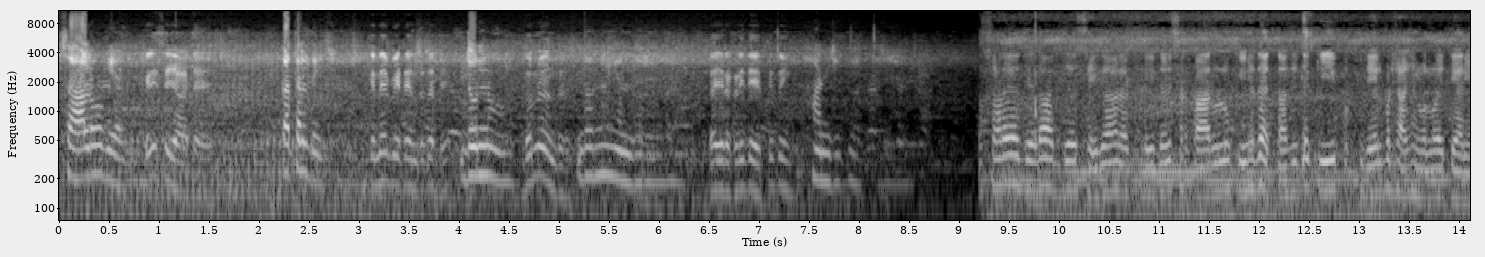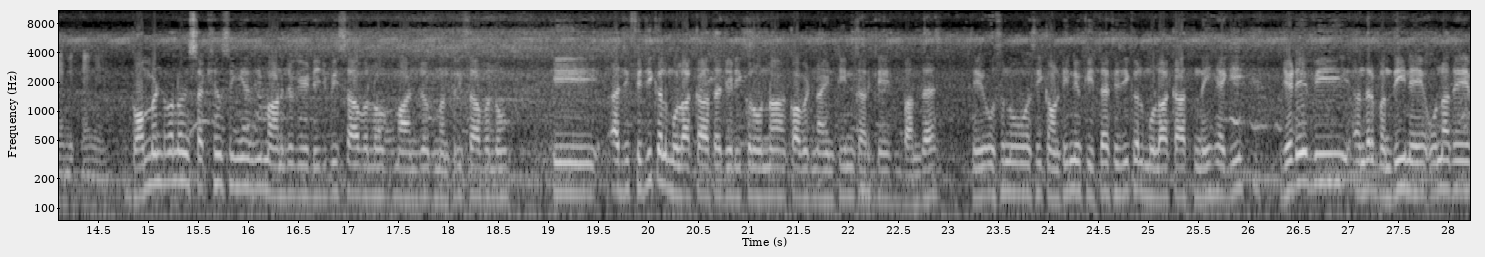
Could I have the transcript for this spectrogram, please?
ਸਾਲ ਹੋ ਗਿਆ ਜੀ। ਕਿਹੜੀ ਸਜ਼ਾ ਚ ਆਏ? ਕਤਲ ਦੇ ਚ। ਕਿੰਨੇ ਬੇਟੇ ਅੰਦਰ ਤੁਹਾਡੇ? ਦੋਨੋਂ। ਦੋਨੋਂ ਅੰਦਰ? ਦੋਨੋਂ ਹੀ ਅੰਦਰ। ਹੈ। ਅੱਜ ਰੱਖੜੀ ਦੇ ਦਿੱਤੀ ਤੁਸੀਂ? ਹਾਂਜੀ ਦੇ ਦਿੱਤੇ। ਸਰ ਜਿਹੜਾ ਅੱਜ ਸੀਗਾ ਰੱਖੜੀ ਦੇ ਸਰਕਾਰ ਵੱਲੋਂ ਕੀ ਹਦਾਇਤਾਂ ਸੀ ਤੇ ਕੀ ਜੇਲ੍ਹ ਪ੍ਰਸ਼ਾਸਨ ਵੱਲੋਂ ਇਹ ਤਿਆਰੀਆਂ ਕੀਤੀਆਂ ਗਈਆਂ? ਗਵਰਨਮੈਂਟ ਵੱਲੋਂ ਇਨਸਟਰਕਸ਼ਨ ਸੀਗੀਆਂ ਜੀ, ਮਾਨਯੋਗ ਏਡੀਜੀਪੀ ਸਾਹਿਬ ਵੱਲੋਂ, ਮਾਨਯੋਗ ਮੰਤਰੀ ਸਾਹਿਬ ਵੱਲੋਂ ਕਿ ਅੱਜ ਫਿਜ਼ੀਕਲ ਮੁਲਾਕਾਤ ਹੈ ਜਿਹੜੀ ਕਰੋਨਾ ਕੋਵਿਡ-19 ਕਰਕੇ ਬੰਦ ਹੈ ਤੇ ਉਸ ਨੂੰ ਅਸੀਂ ਕੰਟੀਨਿਊ ਕੀਤਾ ਫਿਜ਼ੀਕਲ ਮੁਲਾਕਾਤ ਨਹੀਂ ਹੈਗੀ। ਜਿਹੜੇ ਵੀ ਅੰਦਰ ਬੰਦੀ ਨੇ, ਉਹਨਾਂ ਦੇ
